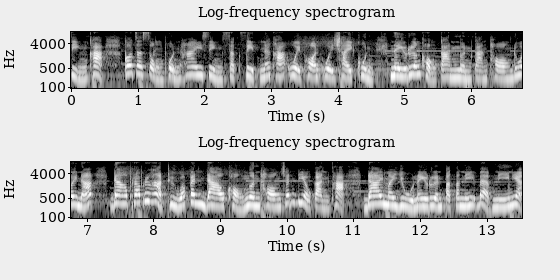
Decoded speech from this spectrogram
สิงค์ค่ะ ก็จะส่งผลให้สิ่งศักดิ์สิทธิ์นะคะ อวยพรอวยชัยคุณในเรื่องของการเงินการทองด้วยนะ ดาวพระพฤหัสถือว่าเป็นดาวของเงินทองเช่นเดียวกันค่ะ ได้มาอยู่ในเรือนปัตตนิแบบนี้เนี่ย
